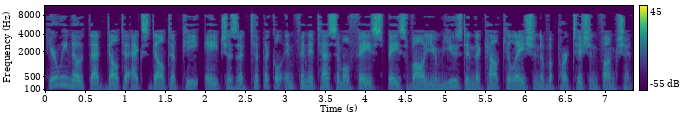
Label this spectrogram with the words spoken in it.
Here we note that delta x delta p h is a typical infinitesimal phase space volume used in the calculation of a partition function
